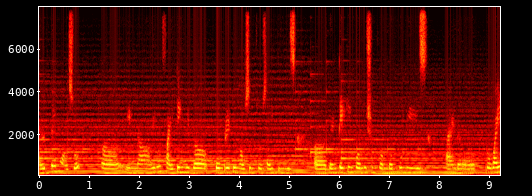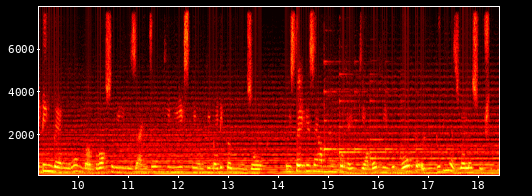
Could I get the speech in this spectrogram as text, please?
help them also you know fighting with the cooperative housing societies, uh, then taking permission from the police, and providing them you know groceries and जो उनकी नीड्स थी उनकी मेडिकल नीड्स हो तो इस तरीके से हमने उनको हेल्प किया both legal both legally as well as socially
